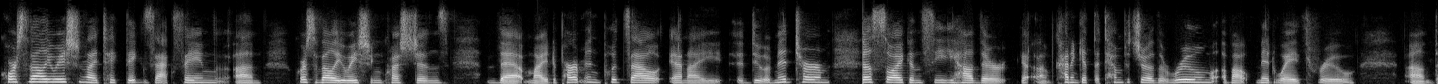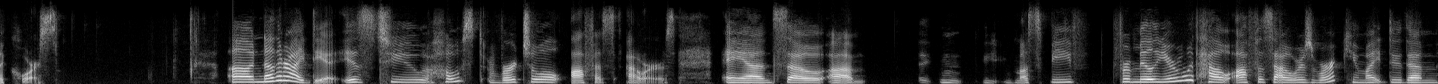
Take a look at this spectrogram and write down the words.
course evaluation. I take the exact same um, course evaluation questions that my department puts out and I do a midterm just so I can see how they're um, kind of get the temperature of the room about midway through um, the course. Another idea is to host virtual office hours. And so um, you must be familiar with how office hours work, you might do them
